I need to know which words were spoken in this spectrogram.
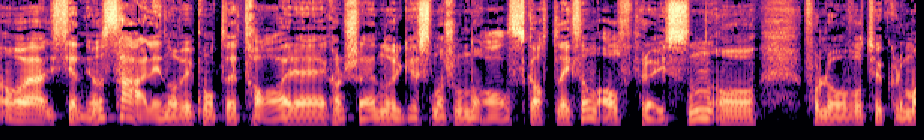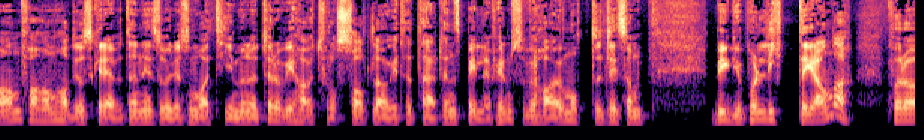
og jeg kjenner jo særlig når vi på en måte tar eh, kanskje Norges nasjonalskatt, liksom, Alf Prøysen, og får lov å tukle med han. For han hadde jo skrevet en historie som var ti minutter, og vi har jo tross alt laget dette her til en spillefilm, så vi har jo måttet liksom bygge på lite grann da, for å,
